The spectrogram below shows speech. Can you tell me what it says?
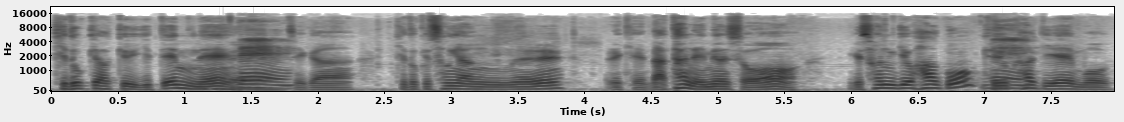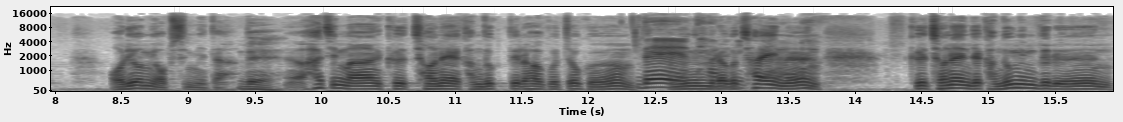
기독교 학교이기 때문에 네. 제가 기독교 성향을 이렇게 나타내면서 선교하고 네. 교육하기에 뭐 어려움이 없습니다. 네. 어, 하지만 그 전에 감독들하고 조금 네, 감독님들하고 다르니까. 차이는 그 전에 이제 감독님들은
